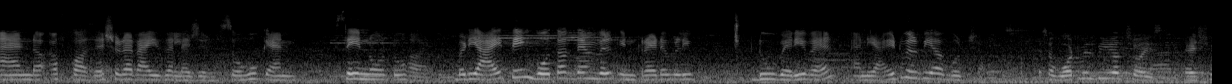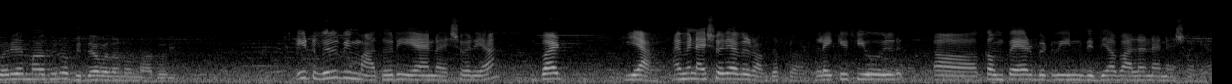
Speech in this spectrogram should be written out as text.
And uh, of course, Ashwarya Rai is a legend. So who can say no to her? But yeah, I think both of them will incredibly do very well. And yeah, it will be a good show. So what will be your choice? Aishwarya and Madhuri or Vidya Balan or Madhuri? It will be Madhuri and Aishwarya. But yeah, I mean, Aishwarya will rock the floor. Like if you will uh, compare between Vidya Balan and Aishwarya.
